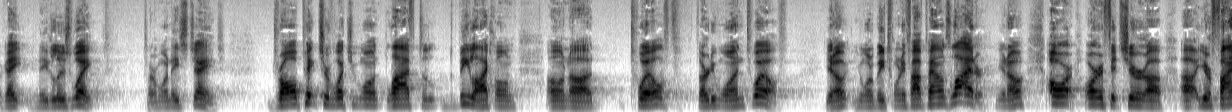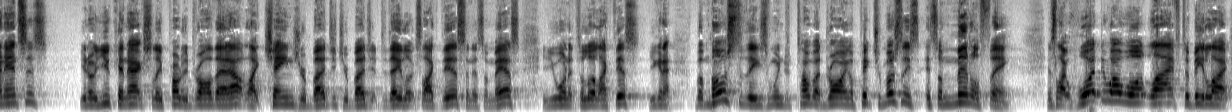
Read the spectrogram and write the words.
Okay, you need to lose weight. Determine what needs to change. Draw a picture of what you want life to be like on, on uh, 12, 31, 12. You know, you want to be 25 pounds lighter, you know. Or, or if it's your, uh, uh, your finances, you know, you can actually probably draw that out, like change your budget. Your budget today looks like this and it's a mess, and you want it to look like this. You can, but most of these, when you're talking about drawing a picture, most of these, it's a mental thing. It's like, what do I want life to be like?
